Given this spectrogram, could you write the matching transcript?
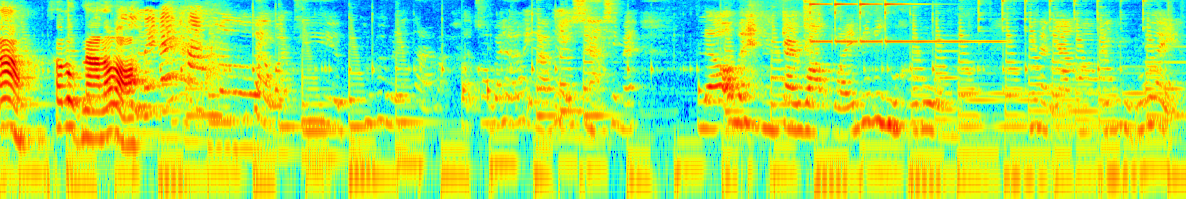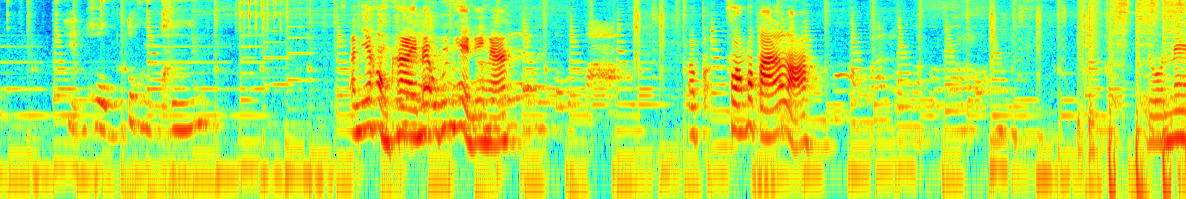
อ้าวสรุปนานแล้วเหรอหนูไม่ได้ทำเลยแต่วันที่เพื่อนๆไปเล่นน้ำอะเข้าไปห้องน้ำที่สีใช่ไหมแล้วเอาไปไกลวางไว้ไม่ได้อยู่ข้างบนมีหนังยางมาไม่อยู่ด้วย เห็นผมตกอยู่พื้นอันนี้ของใครแม่อูเพิ่งเห็นเองนะก็เลยเอาไปฟ้องป๊าฟ้องป้าป๊าแล้วเหรอ พ่อป๊าแล้วป๊าป๊าบอกโดนแน่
